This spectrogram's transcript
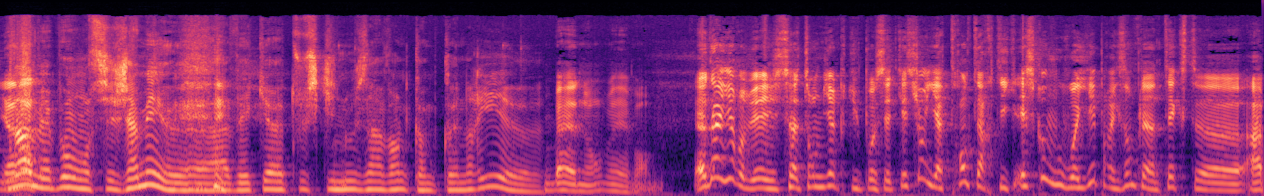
Non, a- mais bon, on sait jamais euh, avec euh, tout ce qu'ils nous inventent comme conneries. euh. Ben non, mais bon. Ah, D'ailleurs, euh, ça tombe bien que tu poses cette question. Il y a 30 articles. Est-ce que vous voyez, par exemple, un texte euh, à,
